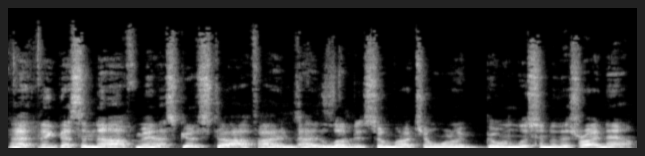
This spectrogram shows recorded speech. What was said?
I think that's enough, man. That's good stuff. I, That is I loved stuff. it so much. I want to go and listen to this right now.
